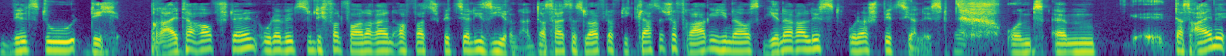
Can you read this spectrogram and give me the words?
willst du dich breiter aufstellen oder willst du dich von vornherein auf was spezialisieren? Das heißt, es läuft auf die klassische Frage hinaus, Generalist oder Spezialist. Ja. Und ähm, das eine,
